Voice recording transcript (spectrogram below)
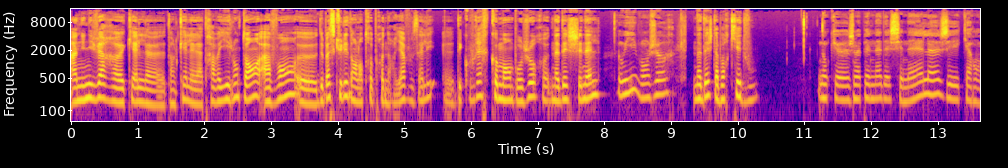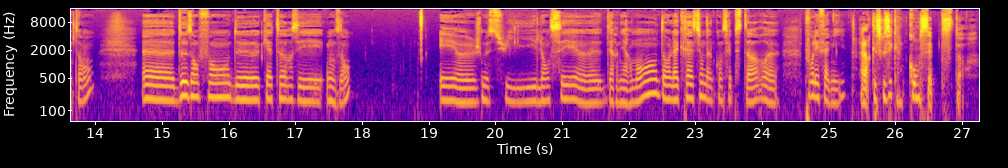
un univers dans lequel elle a travaillé longtemps avant de basculer dans l'entrepreneuriat. Vous allez découvrir comment. Bonjour Nadège Chenel. Oui, bonjour. Nadège, d'abord, qui êtes-vous? Donc, je m'appelle Nadège Chenel, j'ai 40 ans, deux enfants de 14 et 11 ans. Et euh, je me suis lancée euh, dernièrement dans la création d'un concept store euh, pour les familles. Alors, qu'est-ce que c'est qu'un concept store?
